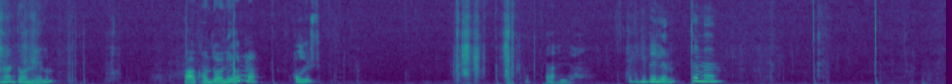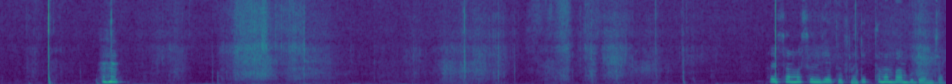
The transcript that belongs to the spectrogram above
Nerede oynayalım? Balkonda oynayalım mı? Olur. Allah. Hadi gidelim. Tamam. Hadi sen masanın diğer tarafına git. Tamam ben burada oynayacağım.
